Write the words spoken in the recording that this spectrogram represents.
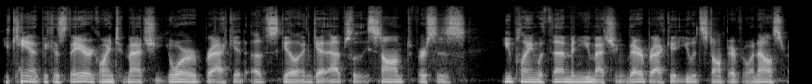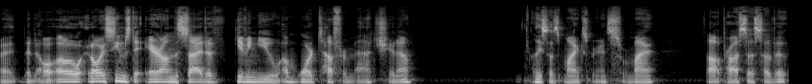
you can't because they are going to match your bracket of skill and get absolutely stomped versus you playing with them and you matching their bracket, you would stomp everyone else, right? That oh, it always seems to err on the side of giving you a more tougher match, you know? At least that's my experience or my thought process of it.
